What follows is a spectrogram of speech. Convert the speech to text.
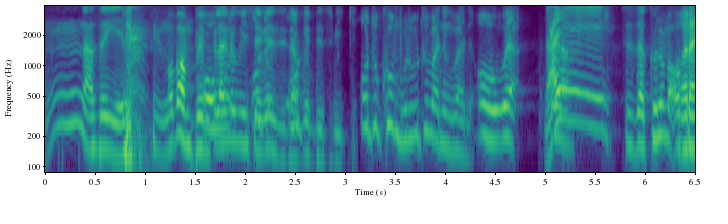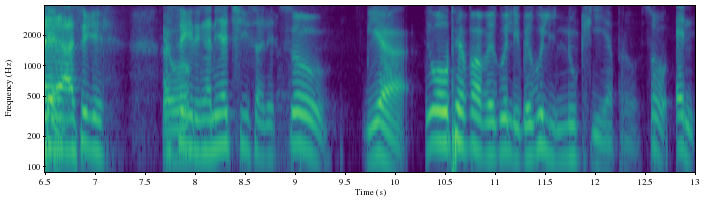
Mm, asekile ngoba ngibempilani Oh, ukuyisebenzisa oh, for this week. uthi ukhumbule ukuthi ubani ngubani. Oh uya hayi sizakhuluma off ora camera. asekile Yabo. asekile ngani iyachisa le? So yeah i-wallpaper bekuli bekuli-nuclear bro. So and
